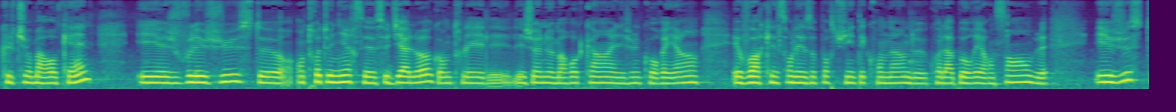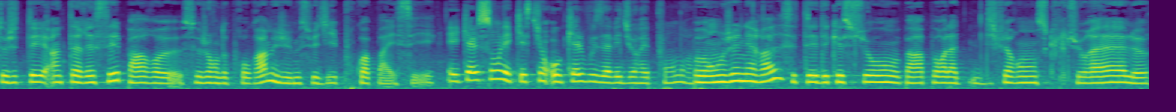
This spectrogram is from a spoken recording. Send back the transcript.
culture marocaine, et je voulais juste euh, entretenir ce, dialogue entre les, jeunes Marocains et les jeunes Coréens et voir quelles sont les opportunités qu'on a de collaborer ensemble et juste, j'étais intéressée par euh, ce genre de programme et je me suis dit pourquoi pas essayer. Et quelles sont les questions auxquelles vous avez dû répondre? Euh, En général, c'était des questions par rapport à la différence culturelle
